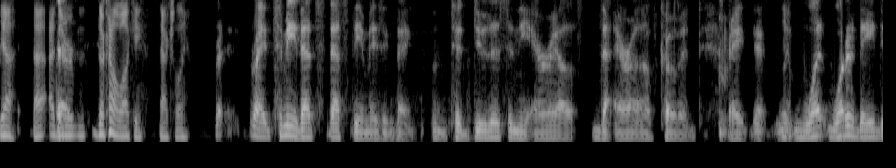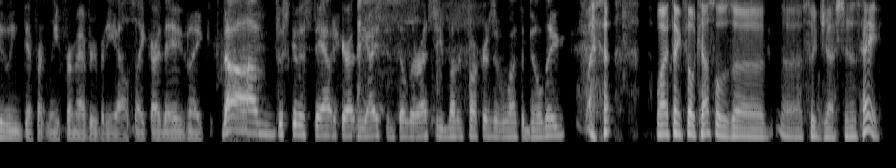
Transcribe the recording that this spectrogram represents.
yeah, uh, they're they're kind of lucky actually. Right, right. To me, that's that's the amazing thing to do this in the era the era of COVID, right? Like, What what are they doing differently from everybody else? Like, are they like, no, I'm just gonna stay out here on the ice until the rest of you motherfuckers have left the building? well, I think Phil Kessel's uh, uh, suggestion is, hey,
